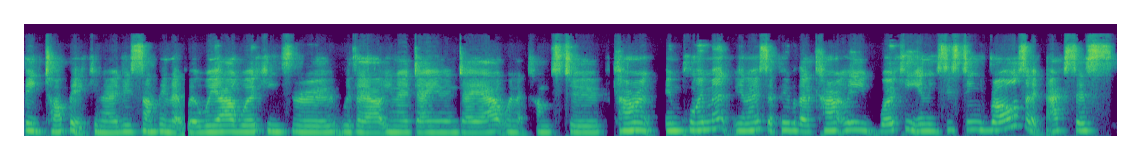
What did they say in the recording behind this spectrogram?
big topic. You know, it is something that we are working through with our, you know, day in and day out when it comes to current employment, you know, so people that are currently working in existing roles that access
